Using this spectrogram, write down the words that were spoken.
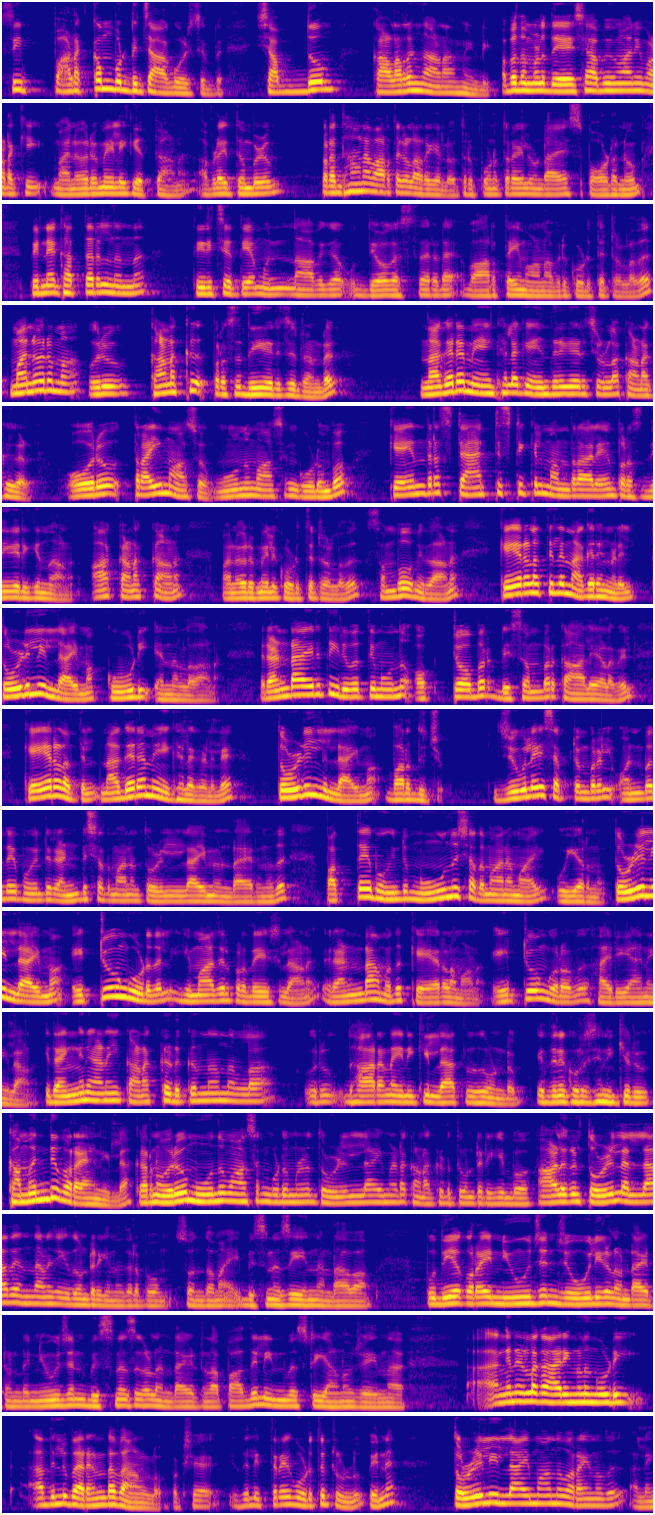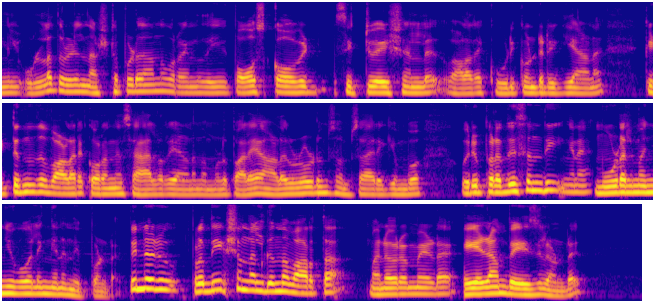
സി പടക്കം പൊട്ടിച്ച് ആഘോഷിച്ചിട്ട്. ശബ്ദവും കളറും കാണാൻ വേണ്ടി. അപ്പോൾ നമ്മൾ ദേശാഭിമാനി മടക്കി മനോരമയിലേക്ക് എത്താണ്. അവിടെ എത്തുമ്പോഴും പ്രധാന വാർത്തകൾ അറിയാലോ. തൃപ്പൂണിത്തുറയിലുണ്ടായ സ്ഫോടനവും പിന്നെ ഖത്തറിൽ നിന്ന് തിരിച്ചെത്തിയ മുൻ നാവിക ഉദ്യോഗസ്ഥരുടെ വാർത്തയുമാണ് അവർ കൊടുത്തിട്ടുള്ളത്. മനോരമ ഒരു കണക്ക് പ്രസിദ്ധീകരിച്ചിട്ടുണ്ട്. നഗരമേഖല കേന്ദ്രീകരിച്ചുള്ള കണക്കുകൾ ഓരോ ത്രൈമാസവും മൂന്ന് മാസം കൂടുമ്പോൾ കേന്ദ്ര സ്റ്റാറ്റിസ്റ്റിക്കൽ മന്ത്രാലയം പ്രസിദ്ധീകരിക്കുന്നതാണ്. ആ കണക്കാണ് മനോരമയിൽ കൊടുത്തിട്ടുള്ളത്. സംഭവം ഇതാണ്. കേരളത്തിലെ നഗരങ്ങളിൽ തൊഴിലില്ലായ്മ കൂടി എന്നുള്ളതാണ്. രണ്ടായിരത്തി ഇരുപത്തി മൂന്ന് ഒക്ടോബർ ഡിസംബർ കാലയളവിൽ കേരളത്തിൽ നഗരമേഖലകളിലെ തൊഴിലില്ലായ്മ വർദ്ധിച്ചു. ജൂലൈ സെപ്റ്റംബറിൽ ഒൻപത് പോയിന്റ് രണ്ട് ശതമാനം തൊഴിലില്ലായ്മ ഉണ്ടായിരുന്നത് പത്ത് പോയിന്റ് മൂന്ന് ശതമാനമായി ഉയർന്നു. തൊഴിലില്ലായ്മ ഏറ്റവും കൂടുതൽ ഹിമാചൽ പ്രദേശിലാണ് രണ്ടാമത് കേരളമാണ്. ഏറ്റവും കുറവ് ഹരിയാനയിലാണ്. ഇതെങ്ങനെയാണ് ഈ കണക്കെടുക്കുന്നതെന്നുള്ള ഒരു ധാരണ എനിക്കില്ലാത്തത് കൊണ്ടും ഇതിനെക്കുറിച്ച് എനിക്കൊരു കമന്റ് പറയാനില്ല. കാരണം ഓരോ മൂന്ന് മാസം കൂടുമ്പോഴും തൊഴിലില്ലായ്മയുടെ കണക്കെടുത്തുകൊണ്ടിരിക്കുമ്പോൾ ആളുകൾ തൊഴിലല്ലാതെ എന്താണ് ചെയ്തുകൊണ്ടിരിക്കുന്നത്? ചിലപ്പോൾ സ്വന്തമായി ബിസിനസ് ചെയ്യുന്നുണ്ടാവാം പുതിയ കുറേ ന്യൂജൻ ജോലികൾ ഉണ്ടായിട്ടുണ്ട് ന്യൂജൻ ബിസിനസ്സുകൾ ഉണ്ടായിട്ടുണ്ട് അപ്പോൾ അതിൽ ഇൻവെസ്റ്റ് ചെയ്യാണോ ചെയ്യുന്നത്? അങ്ങനെയുള്ള കാര്യങ്ങളും കൂടി അതിൽ വരേണ്ടതാണല്ലോ. പക്ഷേ ഇതിൽ ഇത്രയേ കൊടുത്തിട്ടുള്ളൂ. പിന്നെ തൊഴിലില്ലായ്മ എന്ന് പറയുന്നത് അല്ലെങ്കിൽ ഉള്ള തൊഴിൽ നഷ്ടപ്പെടുക എന്ന് പറയുന്നത് ഈ പോസ്റ്റ് കോവിഡ് സിറ്റുവേഷനിൽ വളരെ കൂടിക്കൊണ്ടിരിക്കുകയാണ്. കിട്ടുന്നത് വളരെ കുറഞ്ഞ സാലറിയാണ്. നമ്മൾ പല ആളുകളോടും സംസാരിക്കുമ്പോൾ ഒരു പ്രതിസന്ധി ഇങ്ങനെ മൂടൽമഞ്ഞ് പോലെ ഇങ്ങനെ നിൽപ്പുണ്ട് പിന്നെ ഒരു പ്രതീക്ഷ നൽകുന്ന വാർത്ത മനോരമയുടെ ഏഴാം പേജിലുണ്ട്.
